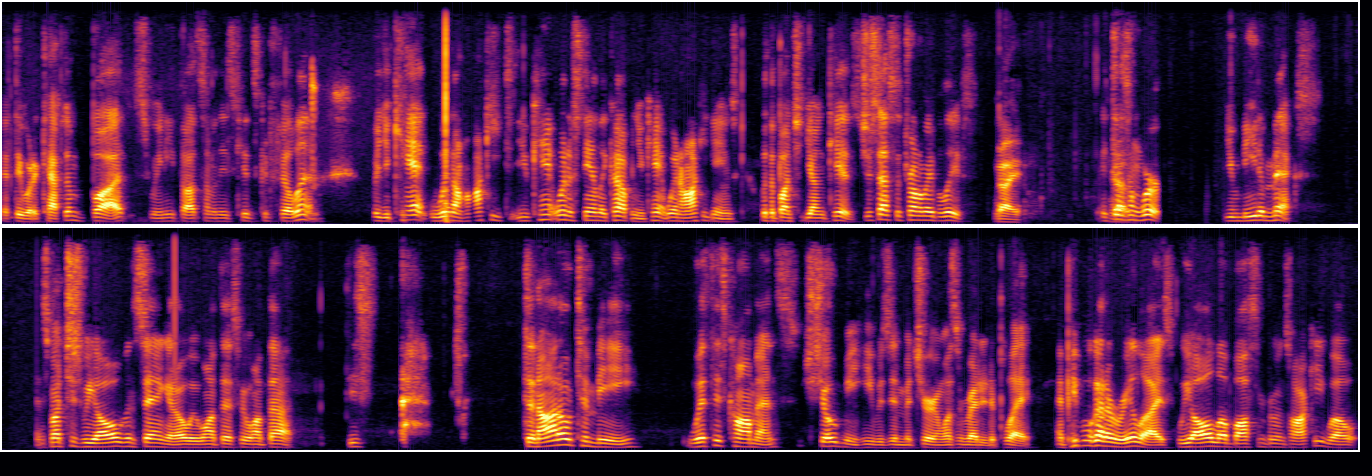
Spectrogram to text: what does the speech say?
if they would have kept him. But Sweeney thought some of these kids could fill in. But you can't win a hockey. T- you can't win a Stanley Cup, and you can't win hockey games with a bunch of young kids. Just ask the Toronto Maple Leafs. Right. It Yeah. doesn't work. You need a mix. As much as we all been saying it, oh, we want this, we want that. These Donato to me, with his comments, showed me he was immature and wasn't ready to play. And people got to realize we all love Boston Bruins hockey. Well,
